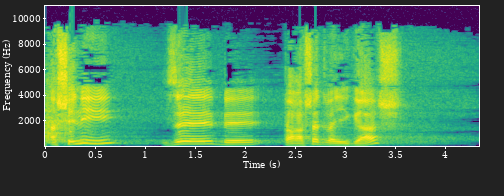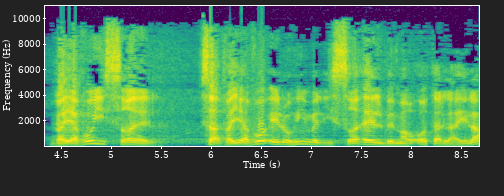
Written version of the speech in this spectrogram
השני זה בפרשת ויגש, ויבוא ישראל, ויבוא אלוהים אל ישראל במראות הלילה,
